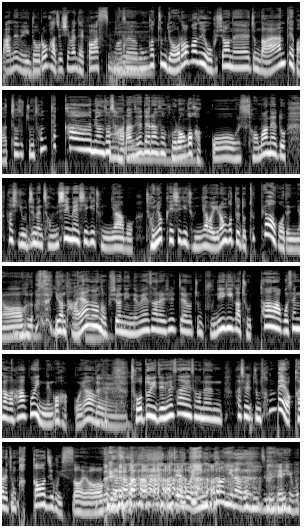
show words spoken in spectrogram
라는 의도로 봐주시면 될 것 같습니다. 맞아요. 뭔가 좀 여러 가지 옵션을 좀 나한테 맞춰서 좀 선택하면서 자란 음. 세대라서 그런 것 같고 그래서 저만 해도 사실 요즘엔 점심 회식이 좋냐, 뭐 저녁 회식이 좋냐, 막 이런 것들도 투표하거든요. 음. 이런 다양한 맞아요. 옵션이 있는 회사를 실제로 좀 분위기가 좋다라고 생각을 하고 있는 것 같고요. 네. 저도 이제 회사에서는 사실 좀 선배 역할에 좀 가까워지고 있어요. 네. 그래서 이제 뭐 인턴이라든지 네. 뭐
